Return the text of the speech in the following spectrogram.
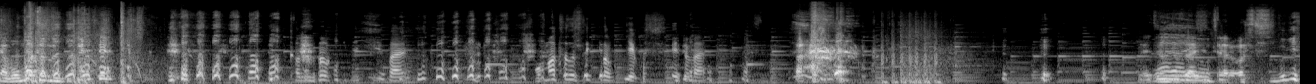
야, 못 맞췄는데? 씨발. 못 맞추는 새끼도 웃기고 씨발. 레전드다, 이거- 진짜로. 씨. 무기,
